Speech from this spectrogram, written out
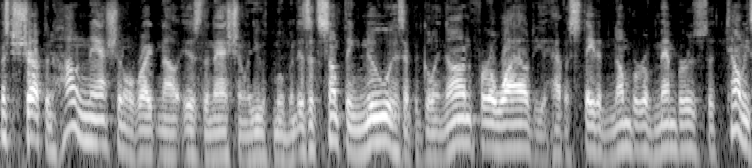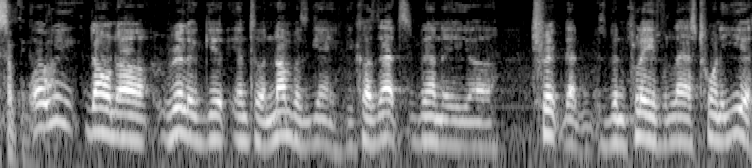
Mr. Sharpton, how national right now is the National Youth Movement? Is it something new? Has it been going on for a while? Do you have a stated number of members? Uh, tell me something Well, we don't uh, really get into a numbers game because that's been a uh, trick that has been played for the last 20 years.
